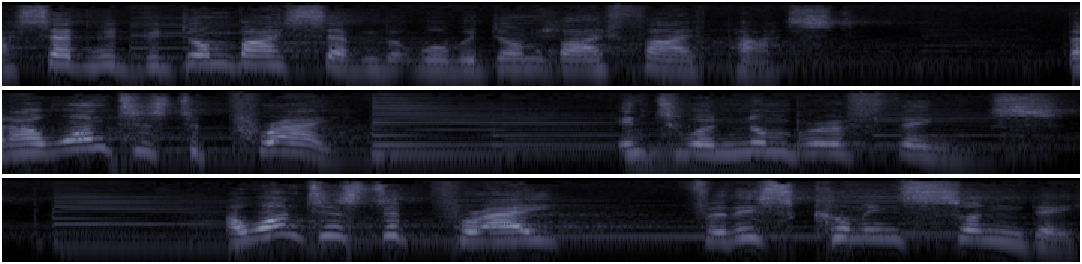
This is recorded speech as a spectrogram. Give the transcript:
I said we'd be done by seven, but we'll be done by five past. But I want us to pray into a number of things. I want us to pray for this coming Sunday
